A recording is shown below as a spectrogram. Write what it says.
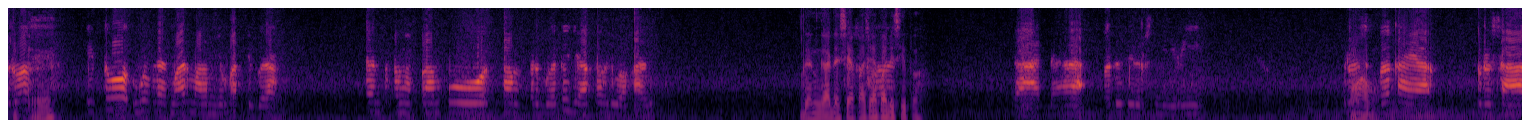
Terus oke. itu gue ingat banget malam Jumat juga. Dan tam- lampu samber gue tuh jatuh dua kali. Dan nggak ada siapa-siapa di situ? Nggak ada. Gue tuh tidur sendiri. Terus Wow. gue kayak berusaha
